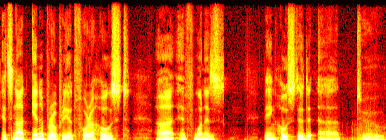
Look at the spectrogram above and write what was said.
it's not inappropriate for a host, uh, if one is being hosted, uh, to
